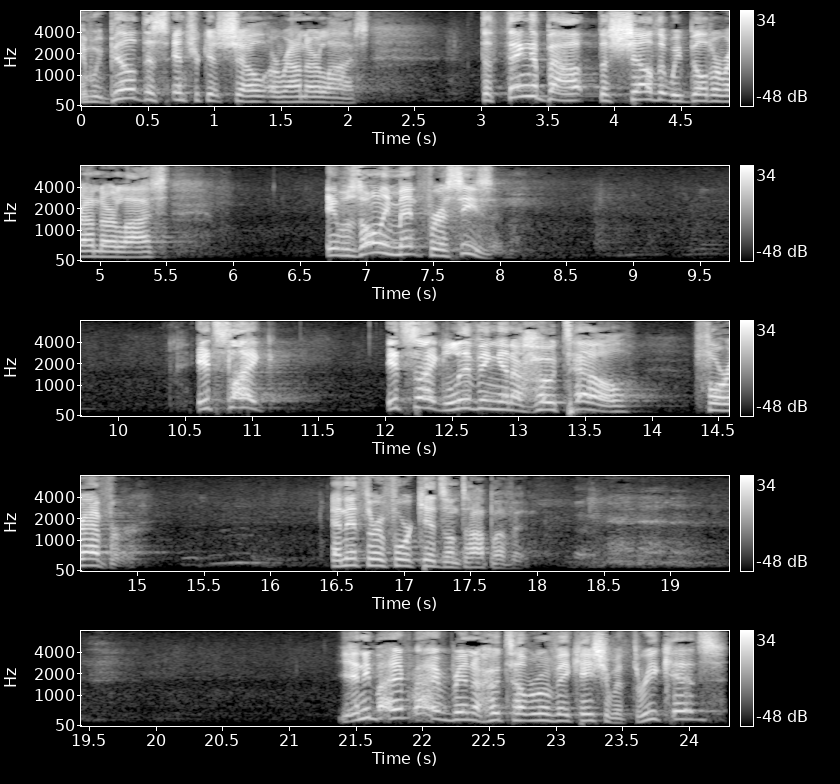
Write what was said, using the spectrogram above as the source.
And we build this intricate shell around our lives. The thing about the shell that we build around our lives, it was only meant for a season. It's like it's like living in a hotel forever and then throw four kids on top of it. Anybody, ever been in a hotel room vacation with three kids?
